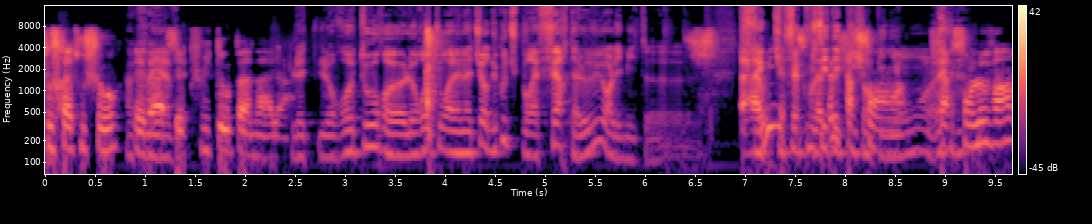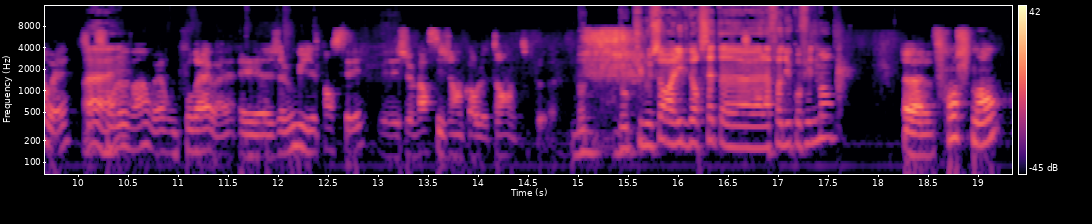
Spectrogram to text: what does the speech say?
tout frais, tout chaud. Et bah, c'est plutôt pas mal. Le, le retour, euh, le retour à la nature. Du coup, tu pourrais faire ta levure limite. euh, tu Ah fais, oui, tu fais pousser tes petits son- champignons. Faire son levain, ouais. Faire son ouais. levain, ouais, on pourrait, ouais. Et j'avoue que j'y ai pensé. Et je vais voir si j'ai encore le temps un petit peu. Donc, donc tu nous sors un livre de recettes à, à la fin du confinement? Euh, franchement,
